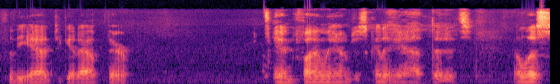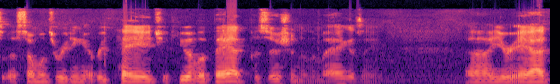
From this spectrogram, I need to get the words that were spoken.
for the ad to get out there. And finally, I'm just going to add that it's unless someone's reading every page, if you have a bad position in the magazine, uh, your ad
